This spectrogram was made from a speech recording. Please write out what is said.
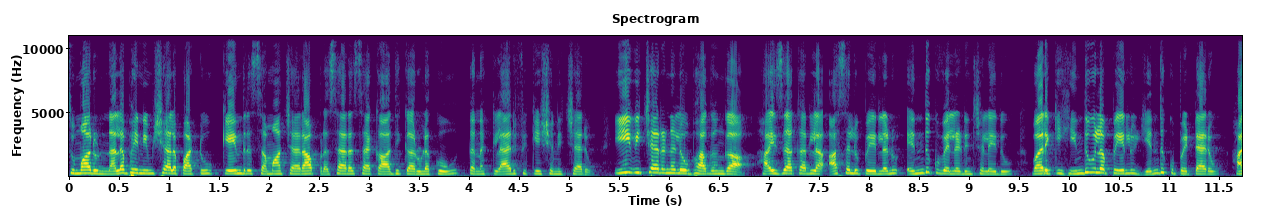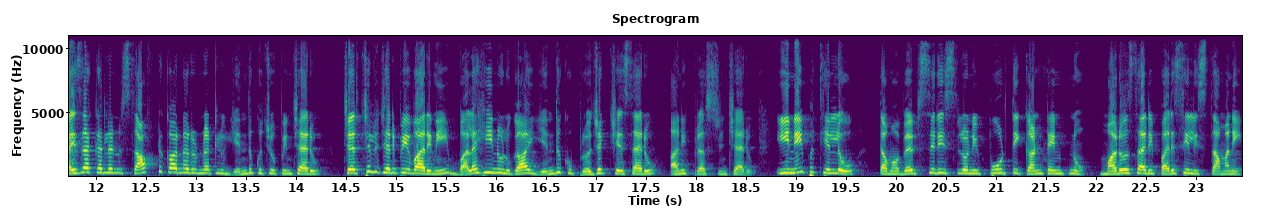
సుమారు నలభై నిమిషాల పాటు కేంద్ర సమాచార ప్రసార శాఖ అధికారులకు తన క్లారిఫికేషన్ ఇచ్చారు. ఈ విచారణలో భాగంగా హైజాకర్ల అసలు పేర్లను ఎందుకు వెల్లడించలేదు? వారికి హిందువుల పేర్లు ఎందుకు పెట్టారు? హైజాకర్లను సాఫ్ట్ కార్నర్ ఉన్నట్లు ఎందుకు చూపించారు? చర్చలు జరిపే వారిని బలహీనులుగా ఎందుకు ప్రొజెక్ట్ చేశారు? అని ప్రశ్నించారు. ఈ నేపథ్యంలో తమ వెబ్ సిరీస్లోని పూర్తి కంటెంట్ను మరోసారి పరిశీలిస్తామని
